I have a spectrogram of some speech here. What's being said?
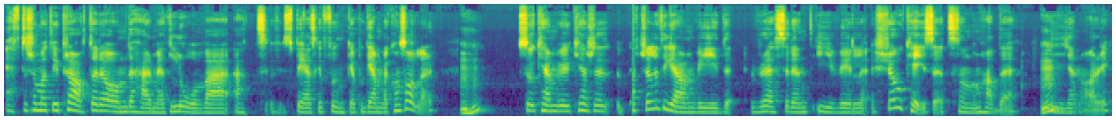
eftersom att vi pratade om det här med att lova att spel ska funka på gamla konsoler. Mhm. Så kan vi kanske toucha lite grann vid Resident Evil showcaset som de hade Mm. i januari.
